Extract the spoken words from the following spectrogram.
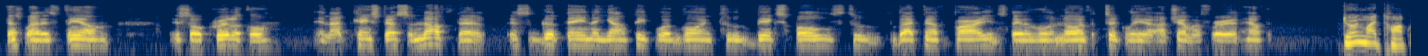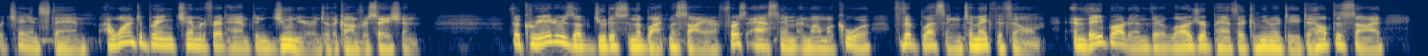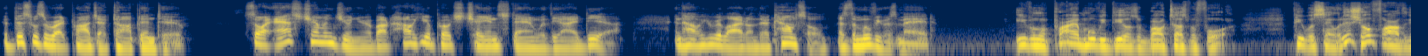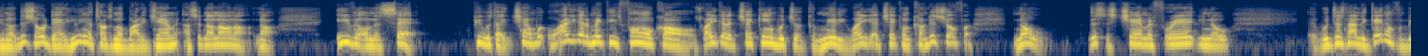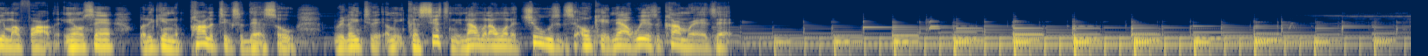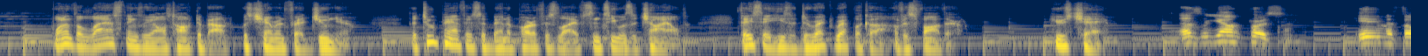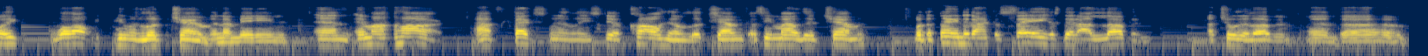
That's why this film is so critical. And I can't stress enough that it's a good thing that young people are going to be exposed to the Black Panther Party in the state of Illinois, and particularly uh, our chairman Fred Hampton. During my talk with Che and Stan, I wanted to bring Chairman Fred Hampton Jr. into the conversation. The creators of Judas and the Black Messiah first asked him and Mama Kua for their blessing to make the film, and they brought in their larger Panther community to help decide if this was the right project to opt into. So I asked Chairman Jr. about how he approached Che and Stan with the idea, and how he relied on their counsel as the movie was made. Even when prior movie deals were brought to us before, people were saying, well, this your father, you know, this your daddy. You ain't to talk to nobody, chairman. I said, no, no, no, no. Even on the set, people say, chairman, why do you got to make these phone calls? Why you got to check in with your committee? Why you got to check on, come, this your father. No, this is Chairman Fred, you know, we're just not negating him from being my father, you know what I'm saying? But again, the politics of that, so relating to, it, I mean, consistently, not when I want to choose to say, okay, now where's the comrades at? One of the last things we all talked about was Chairman Fred Jr. The two Panthers have been a part of his life since he was a child. They say he's a direct replica of his father. Here's Che. As a young person, even before he walked, he was little chairman. I mean, and in my heart, I affectionately still call him little chairman because he's my little chairman. But the thing that I can say is that I love him. I truly love him, and uh,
